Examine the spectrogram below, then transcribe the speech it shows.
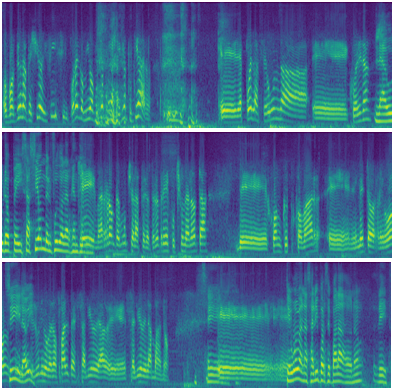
O por tener un apellido difícil, por algo me iba a putear porque quería putear. Eh, después la segunda, eh, ¿cuál era? La europeización del fútbol argentino. Sí, me rompe mucho las pelotas. El otro día escuché una nota de Juan Cruz Comar eh, en el método Rebord. Sí, la vi. El único que nos falta es salir de la, eh, salir de la mano. Sí. Que vuelvan a salir por separado, ¿no? Listo.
